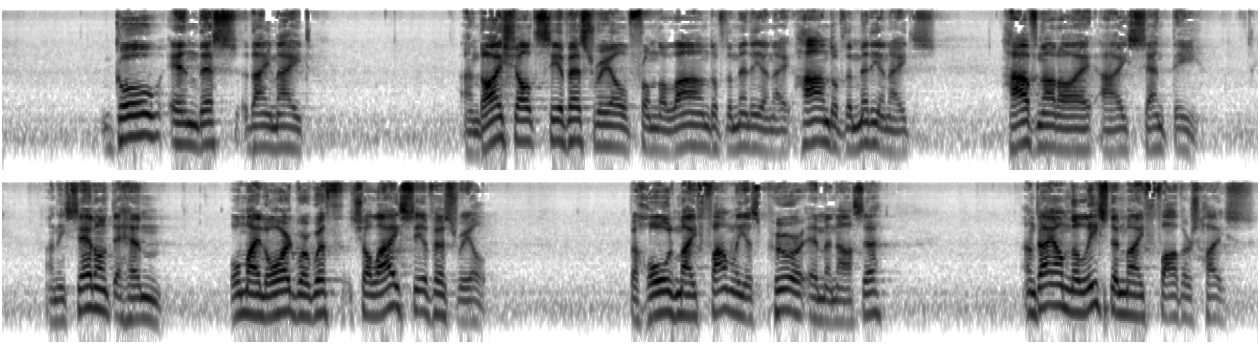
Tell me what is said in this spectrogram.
Go in this thy might, and thou shalt save Israel from the land of the Midianite, hand of the Midianites. Have not I, I sent thee? And he said unto him, O my Lord, wherewith shall I save Israel? Behold, my family is poor in Manasseh, and I am the least in my father's house.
